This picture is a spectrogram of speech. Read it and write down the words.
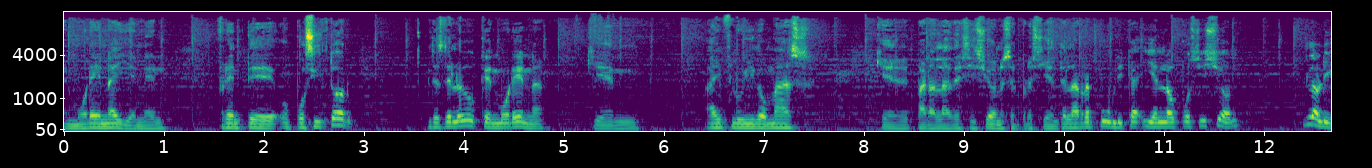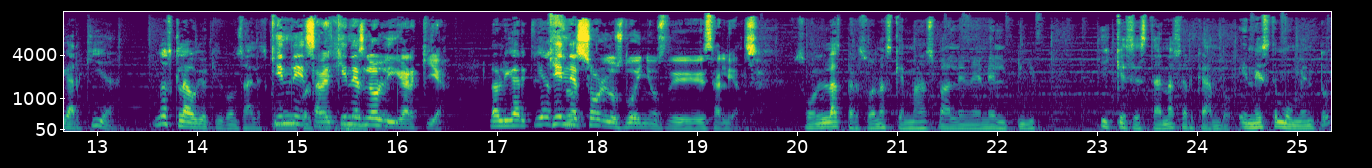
en Morena y en el frente opositor. Desde luego que en Morena, quien ha influido más que para la decisión es el presidente de la República y en la oposición la oligarquía. No es Claudio X González. ¿Quién es, a ver, quién es la oligarquía? La oligarquía ¿Quiénes son los dueños de esa alianza? son las personas que más valen en el PIB y que se están acercando en este momento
